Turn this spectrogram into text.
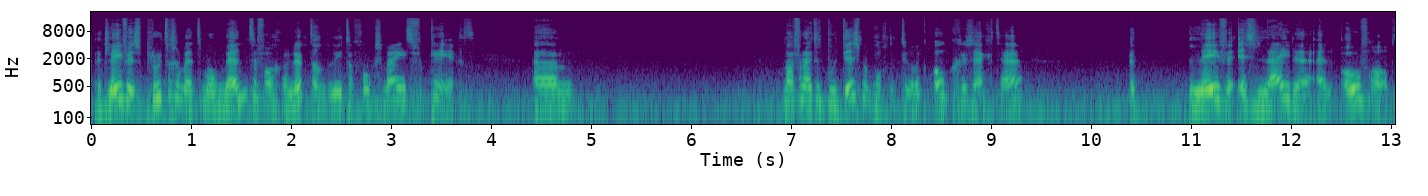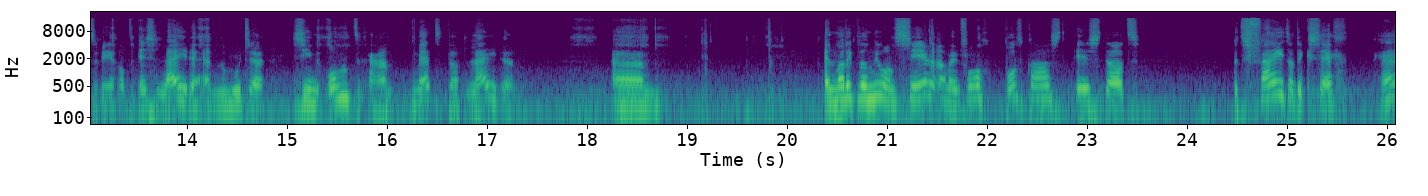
het leven is ploeteren met momenten van geluk, dan doe je toch volgens mij iets verkeerd. Um, maar vanuit het boeddhisme wordt natuurlijk ook gezegd, hè, het leven is lijden en overal op de wereld is lijden. En we moeten zien om te gaan met dat lijden. Ehm, en wat ik wil nuanceren aan mijn vorige podcast is dat het feit dat ik zeg, hè,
